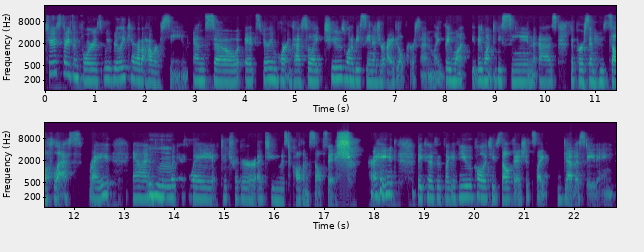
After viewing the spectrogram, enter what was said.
twos, threes, and fours, we really care about how we're seen. And so it's very important to us. So like twos want to be seen as your ideal person. Like they want they want to be seen as the person who's selfless, right? And the Mhm. quickest way to trigger a two is to call them selfish. Right. Because it's like if you call it too selfish, it's like devastating.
